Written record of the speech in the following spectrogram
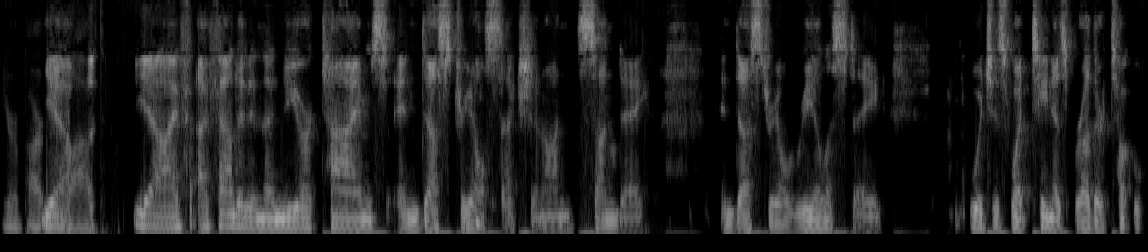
Your apartment yeah, loft. Yeah, I, I found it in the New York Times industrial section on Sunday, industrial real estate, which is what Tina's brother to-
